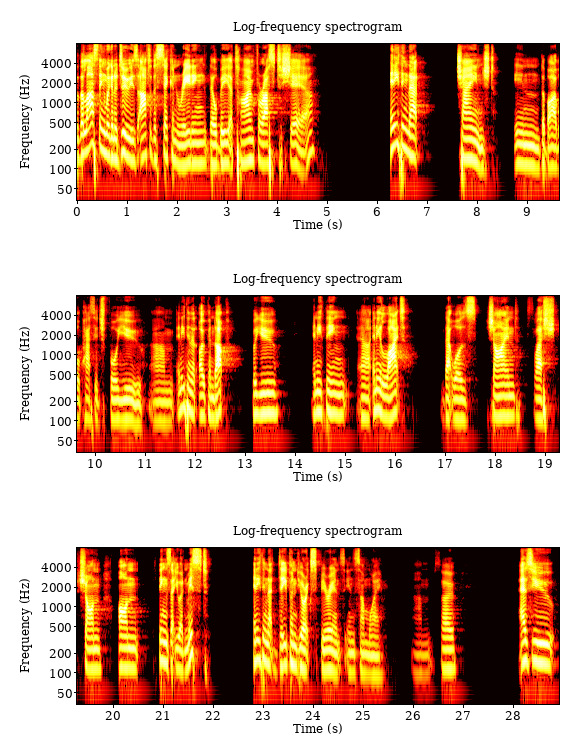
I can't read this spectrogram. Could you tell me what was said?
so, the last thing we're going to do is after the second reading, there'll be a time for us to share anything that changed in the Bible passage for you? Um, anything that opened up for you? Anything, uh, any light that was shined slash shone on things that you had missed? Anything that deepened your experience in some way? Um, so, as you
